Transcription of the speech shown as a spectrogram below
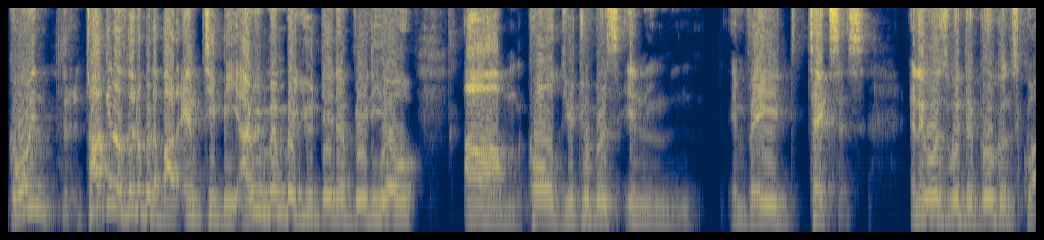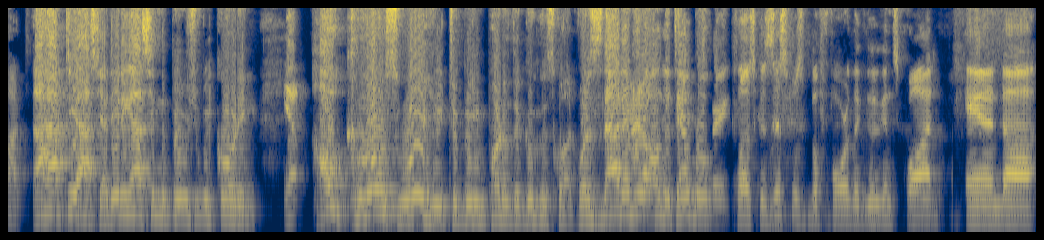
going th- talking a little bit about MTB. I remember you did a video um called YouTubers in invade Texas. And it was with the Googan squad. I have to ask you, I didn't ask you in the previous recording. Yep. How close were you to being part of the Googan squad? Was that ever on the think that was table? very close because this was before the Googan squad, and uh,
